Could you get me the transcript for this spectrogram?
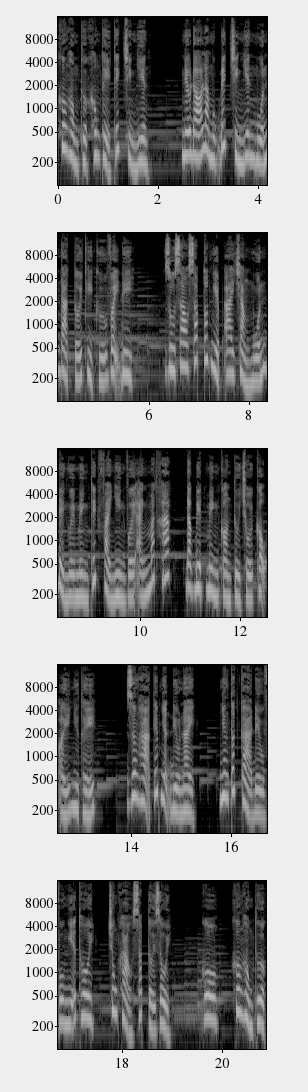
Khương Hồng Thược không thể thích Trình Nhiên. Nếu đó là mục đích Trình Nhiên muốn đạt tới thì cứ vậy đi. Dù sao sắp tốt nghiệp ai chẳng muốn để người mình thích phải nhìn với ánh mắt khác, đặc biệt mình còn từ chối cậu ấy như thế. Dương Hạ tiếp nhận điều này, nhưng tất cả đều vô nghĩa thôi, trung khảo sắp tới rồi. Cô, Khương Hồng Thược,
